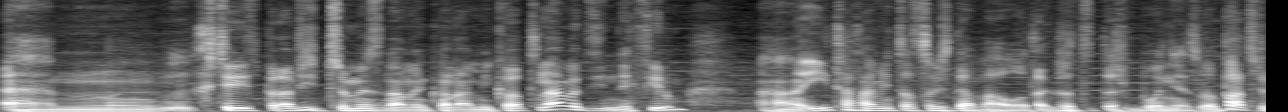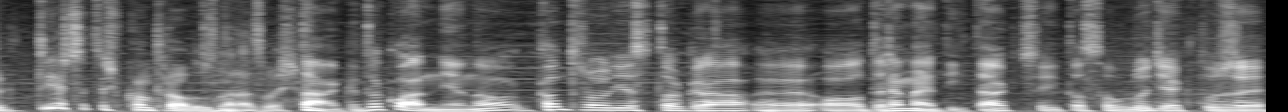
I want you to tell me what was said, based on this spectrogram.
em, chcieli sprawdzić, czy my znamy Konami Code, nawet z innych firm a, i czasami to coś dawało, także to też było niezłe. Patryk, ty jeszcze coś w kontrolu znalazłeś. Tak, dokładnie. No, Control jest to gra e, od Remedy, tak? Czyli to są ludzie, którzy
